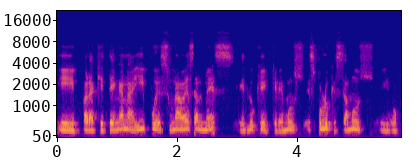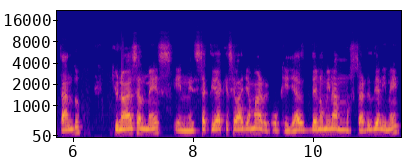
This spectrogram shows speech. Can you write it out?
eh, para que tengan ahí pues una vez al mes, es lo que queremos, es por lo que estamos eh, optando, que una vez al mes en esta actividad que se va a llamar o que ya denominamos tardes de anime,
